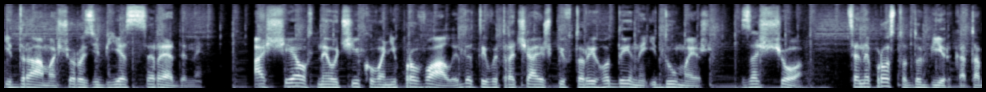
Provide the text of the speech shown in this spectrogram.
і драма, що розіб'є зсередини. А ще неочікувані провали, де ти витрачаєш півтори години і думаєш, за що? Це не просто добірка, та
